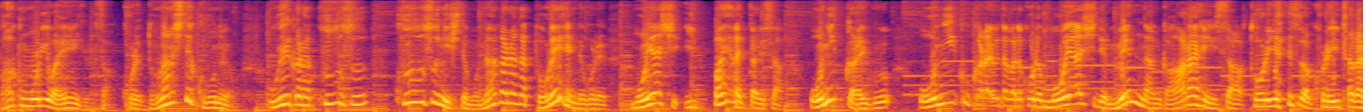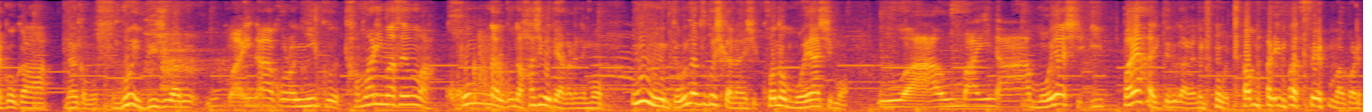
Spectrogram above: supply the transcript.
爆盛りはええんやけどさ、これどなして食うのよ。上から崩す崩すにしてもなかなか取れへんで、これ。もやしいっぱい入ったりさ、お肉からいく？お肉から言うたからこれもやしで麺なんかあらへんしさ、とりあえずはこれいただこうか。なんかもうすごいビジュアル。うまいな、この肉。たまりませんわ。こんなん食うの初めてやからね、もう、うんうんってうなずくしかないし、このもやしも。うわーうまいなもやしいっぱい入ってるからね。もうたまりません。わこれ。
